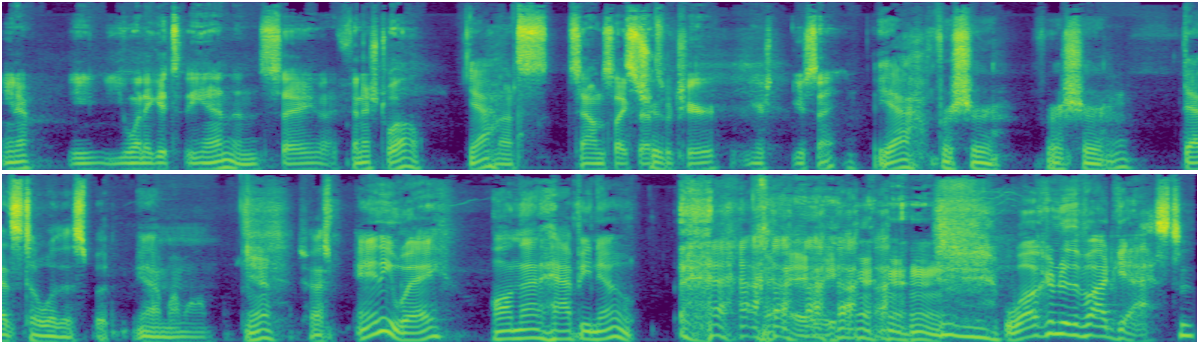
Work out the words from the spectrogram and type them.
You know, you, you want to get to the end and say, I finished well. Yeah, That sounds like It's that's true. what you're, you're, you're saying. yeah, for sure, for sure. Dad's still with us, but yeah, my mom. Yeah. So anyway, on that happy note, Hey. welcome to the podcast.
